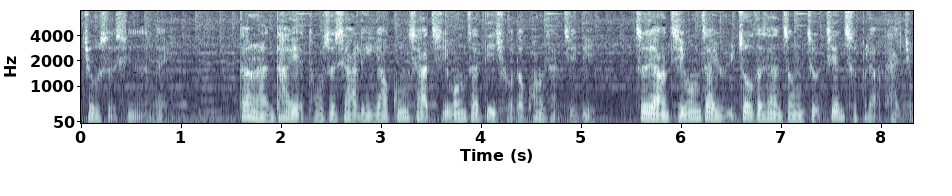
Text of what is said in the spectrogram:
就是新人类。当然，他也同时下令要攻下吉翁在地球的矿产基地，这样吉翁在宇宙的战争就坚持不了太久。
